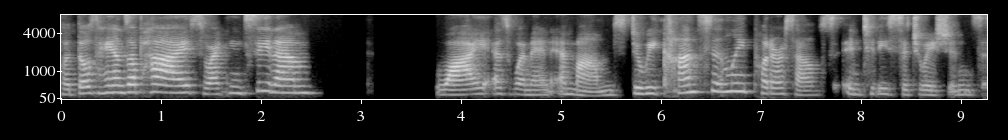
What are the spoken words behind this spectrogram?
Put those hands up high so I can see them. Why, as women and moms, do we constantly put ourselves into these situations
